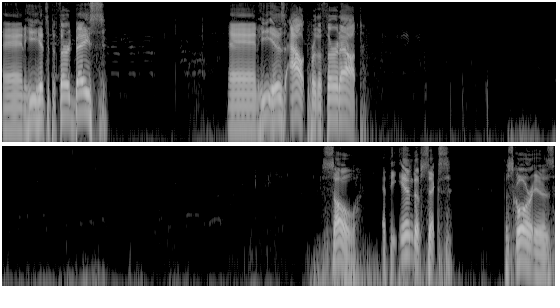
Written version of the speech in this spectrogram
And he hits it to third base. And he is out for the third out. So, at the end of six, the score is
